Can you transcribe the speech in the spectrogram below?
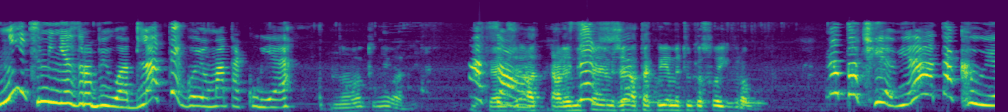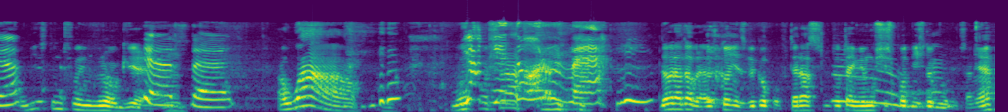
Nic mi nie zrobiła, dlatego ją atakuję. No, to nieładnie. A Myślałem, co? że, a, ale myślałem, że atakujemy tylko swoich wrogów. No to ciebie atakuję. Jestem twoim wrogiem. Jesteś. A wow! Moje Ja cię poszlaki. dorwę. Dobra, dobra, już koniec wygupów. Teraz tutaj mnie musisz podnieść do góry, co nie?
